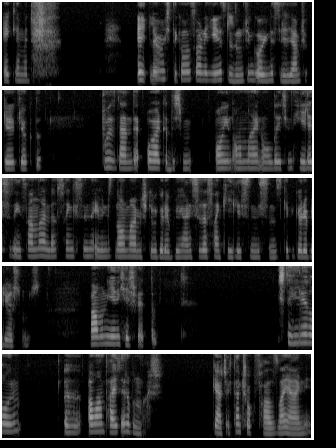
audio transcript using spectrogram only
Eklemedim. Eklemiştik ama sonra geri sildim. Çünkü oyunu sileceğim. Çok gerek yoktu. Bu yüzden de o arkadaşım oyun online olduğu için hilesiz insanlarla sanki sizin eviniz normalmiş gibi görebiliyor. Yani size sanki hilesizmişsiniz gibi görebiliyorsunuz. Ben bunu yeni keşfettim. İşte hileli oyunun e, avantajları bunlar. Gerçekten çok fazla yani.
